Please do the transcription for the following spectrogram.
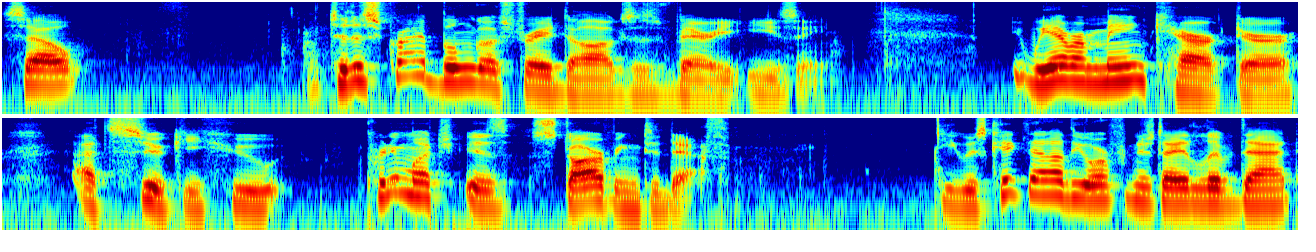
So to describe Bungo Stray Dogs is very easy. We have our main character, Atsushi, who pretty much is starving to death. He was kicked out of the orphanage that he lived at.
